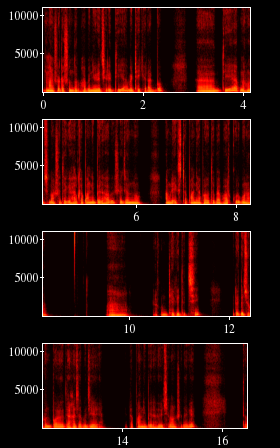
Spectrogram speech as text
মাংসটা সুন্দরভাবে নেড়ে ছেড়ে দিয়ে আমি ঢেকে রাখব। দিয়ে আপনার হচ্ছে মাংস থেকে হালকা পানি বের হবে, সেজন্য আমরা এক্সট্রা পানি আপাতত ব্যবহার করব না। এখন ঢেকে দিচ্ছি। এটা কিছুক্ষণ পরে দেখা যাবে যে এটা পানি বের হয়েছে মাংস থেকে। তো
